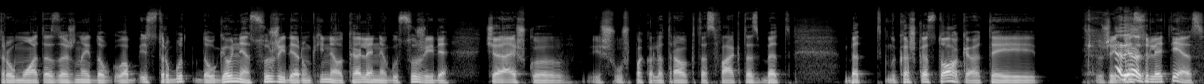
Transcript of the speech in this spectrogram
traumuotas dažnai, daug, lab, jis turbūt daugiau nesužaidė rungtynio kalę negu sužaidė. Čia aišku, iš užpakalio trauktas faktas, bet, bet nu, kažkas tokio, tai žaidėjas sulėties.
